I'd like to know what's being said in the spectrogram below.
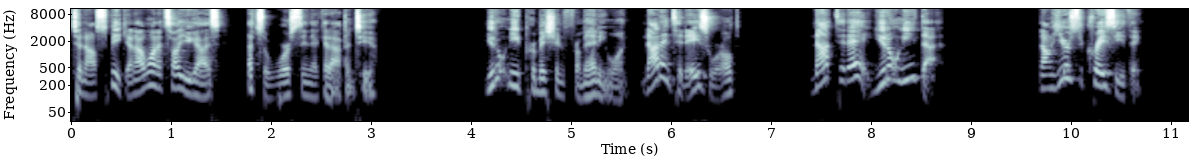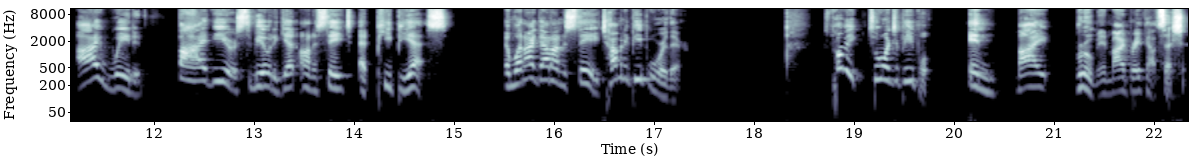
to now speak. And I want to tell you guys, that's the worst thing that could happen to you. You don't need permission from anyone, not in today's world. Not today. You don't need that. Now, here's the crazy thing I waited five years to be able to get on a stage at PPS. And when I got on the stage, how many people were there? It's probably 200 people in my room, in my breakout session.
